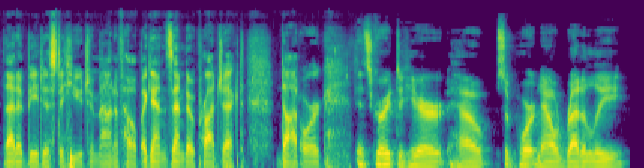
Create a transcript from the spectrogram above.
That'd be just a huge amount of help. Again, zendoproject.org. It's great to hear how support now readily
